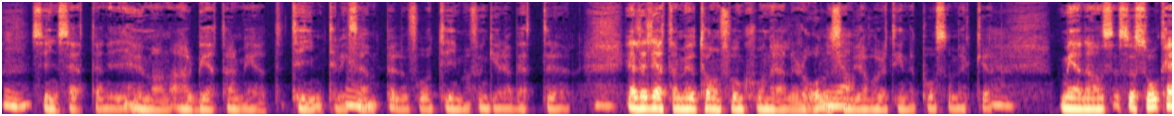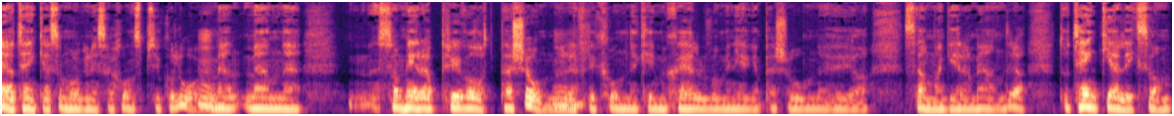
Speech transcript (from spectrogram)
mm. synsätten i hur man arbetar med ett team till exempel mm. och få ett team att fungera bättre. Mm. Eller detta med att ta en funktionell roll ja. som vi har varit inne på så mycket. Mm. Medans, så, så kan jag tänka som organisationspsykolog. Mm. Men, men eh, som mera privatperson, mm. reflektioner kring mig själv och min egen person och hur jag samagerar med andra. Då tänker jag liksom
